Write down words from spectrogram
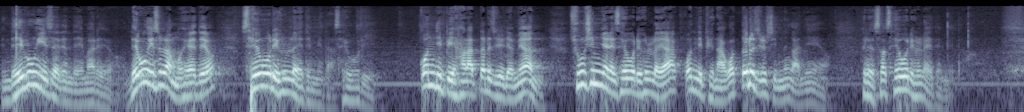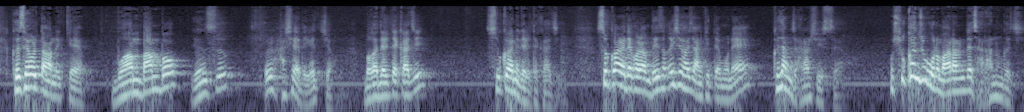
내공이 있어야 된다 이 말이에요. 내공이 있으려면 뭐 해야 돼요? 세월이 흘러야 됩니다. 세월이. 꽃잎이 하나 떨어지려면 수십 년의 세월이 흘러야 꽃잎이 나고 떨어질 수 있는 거 아니에요. 그래서 세월이 흘러야 됩니다. 그 세월 동안 이렇게 무한 반복 연습을 하셔야 되겠죠. 뭐가 될 때까지? 습관이 될 때까지. 습관이 되고 나면 더 이상 의식하지 않기 때문에 그냥 잘할 수 있어요. 습관적으로 말하는데 잘하는 거지.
